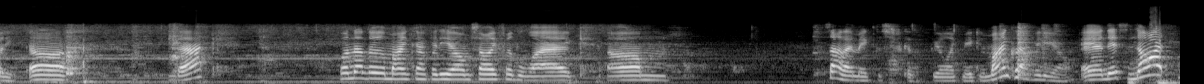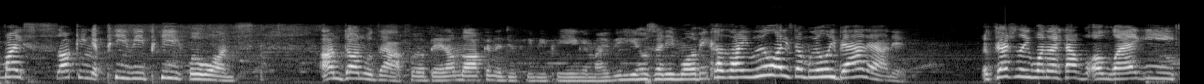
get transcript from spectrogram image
everybody. Uh, back for another Minecraft video. I'm sorry for the lag. Um, thought I make this because I feel like making a Minecraft video, and it's not my sucking at PvP for once. I'm done with that for a bit. I'm not gonna do PvPing in my videos anymore because I realized I'm really bad at it. Especially when I have a laggy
